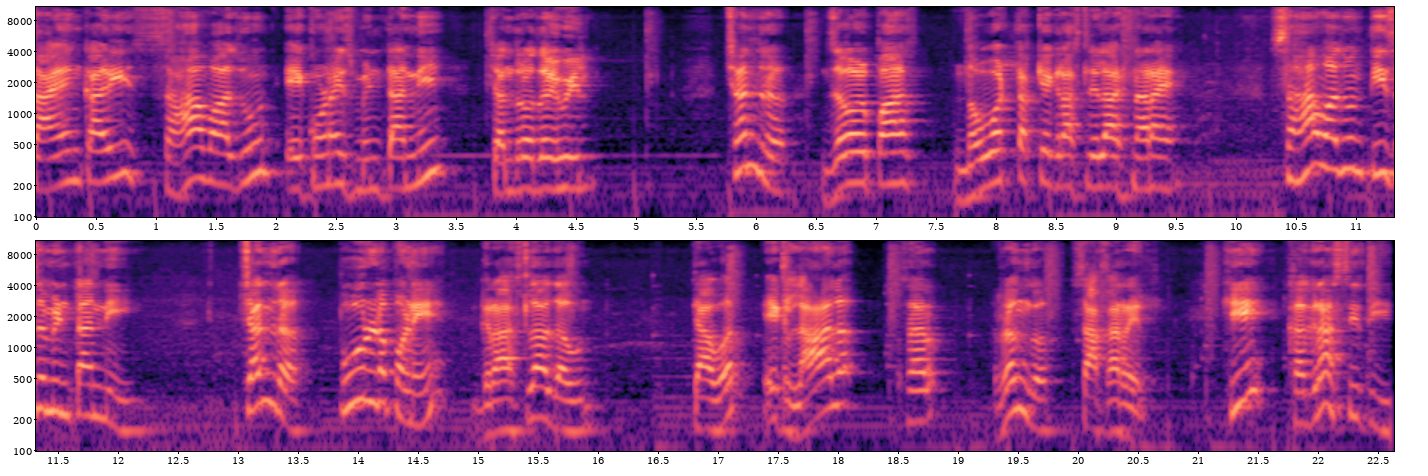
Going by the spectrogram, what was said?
सायंकाळी सहा वाजून एकोणीस मिनिटांनी चंद्रोदय होईल. चंद्र जवळपास नव्वद टक्के ग्रासलेला असणार आहे. सहा वाजून तीस मिनिटांनी चंद्र पूर्णपणे ग्रासला जाऊन त्यावर एक लाल सर रंग साकारेल. ही खग्रा स्थिती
